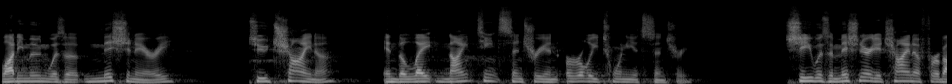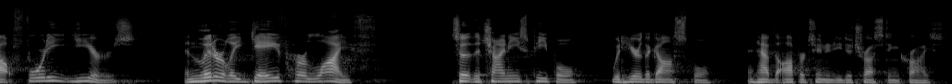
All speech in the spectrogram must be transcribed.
Lottie Moon was a missionary to China in the late 19th century and early 20th century. She was a missionary to China for about 40 years and literally gave her life so that the Chinese people would hear the gospel and have the opportunity to trust in Christ.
